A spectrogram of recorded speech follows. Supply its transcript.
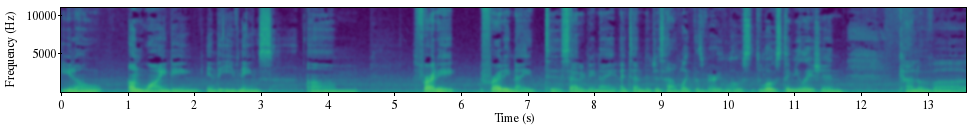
you know, unwinding in the evenings. Um, Friday Friday night to Saturday night, I tend to just have like this very low low stimulation kind of uh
